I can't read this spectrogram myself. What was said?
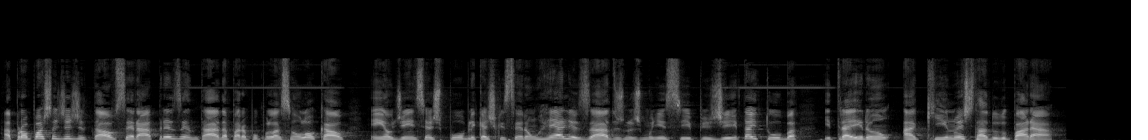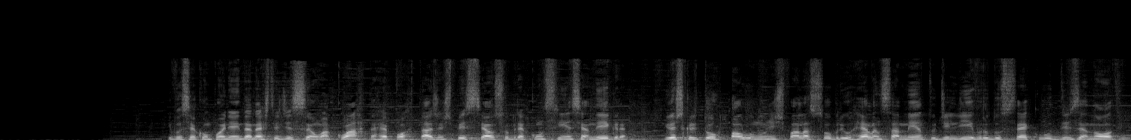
a proposta de edital será apresentada para a população local em audiências públicas que serão realizadas nos municípios de Itaituba e Trairão, aqui no estado do Pará. E você acompanha ainda nesta edição a quarta reportagem especial sobre a consciência negra e o escritor Paulo Nunes fala sobre o relançamento de livro do século XIX.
